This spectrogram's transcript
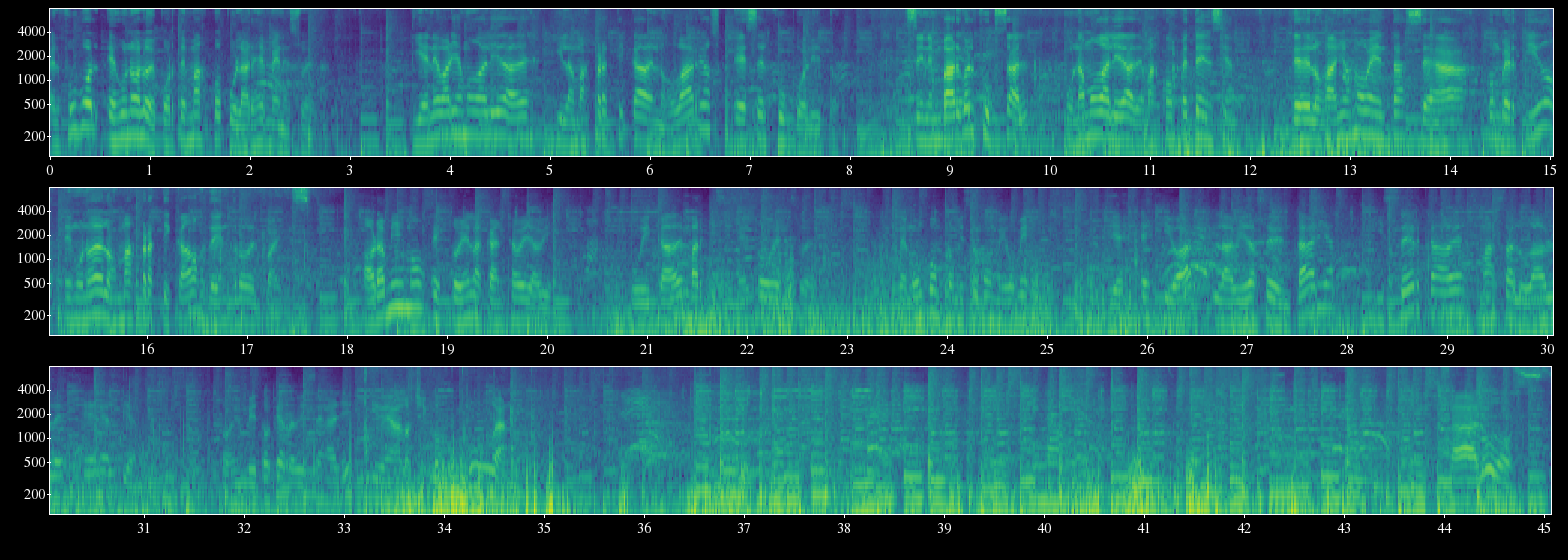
El fútbol es uno de los deportes más populares en Venezuela. Tiene varias modalidades y la más practicada en los barrios es el futbolito. Sin embargo, el futsal, una modalidad de más competencia, desde los años 90 se ha convertido en uno de los más practicados dentro del país. Ahora mismo estoy en la cancha Bellavista, ubicada en Barquisimeto, Venezuela tengo un compromiso conmigo mismo y es esquivar la vida sedentaria y ser cada vez más saludable en el tiempo. Los invito a que revisen allí y vean a los chicos jugando. Saludos.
